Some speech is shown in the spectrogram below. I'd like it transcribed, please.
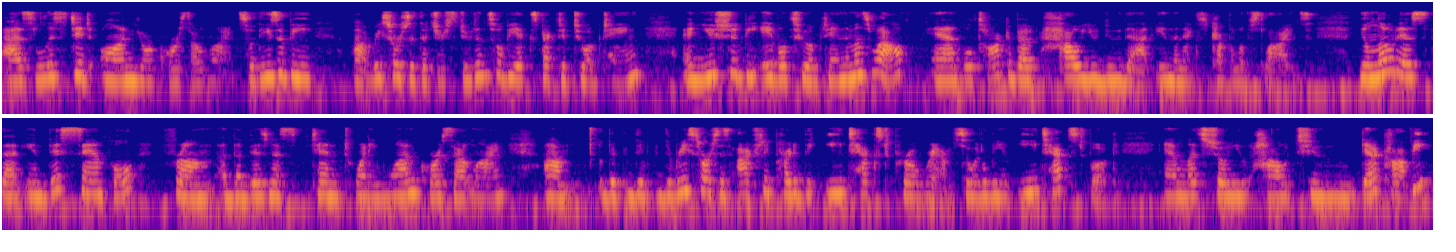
as listed on your course outline. So these will be uh, resources that your students will be expected to obtain, and you should be able to obtain them as well. And we'll talk about how you do that in the next couple of slides. You'll notice that in this sample from the Business 1021 course outline, um, the, the, the resource is actually part of the e-text program. So it'll be an e-textbook and let's show you how to get a copy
